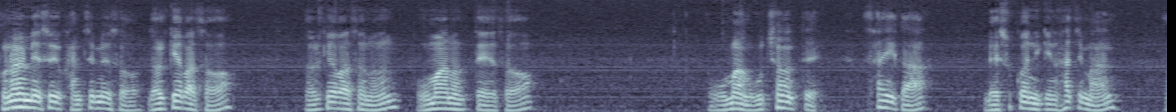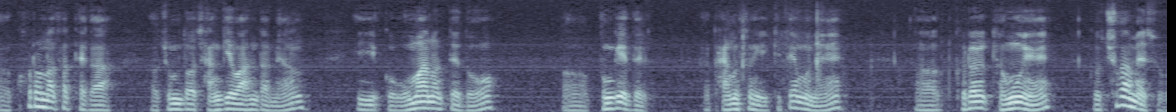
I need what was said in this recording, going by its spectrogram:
분할 매수의 관점에서 넓게 봐서 넓게 봐서는 5만원대에서 5만 5천원대 사이가 매수권이긴 하지만 어, 코로나 사태가 어, 좀더 장기화한다면 이그 5만원대도 어, 붕괴될 가능성이 있기 때문에 어, 그럴 경우에 그 추가 매수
